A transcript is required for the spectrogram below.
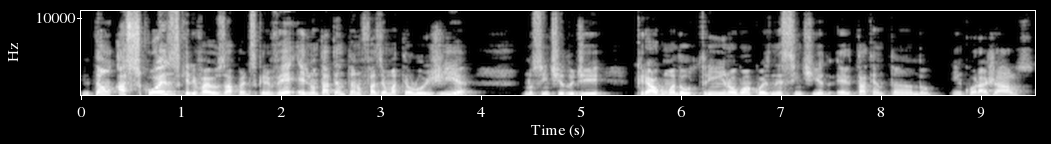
Então, as coisas que ele vai usar para descrever, ele não está tentando fazer uma teologia no sentido de criar alguma doutrina, alguma coisa nesse sentido. Ele está tentando encorajá-los.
